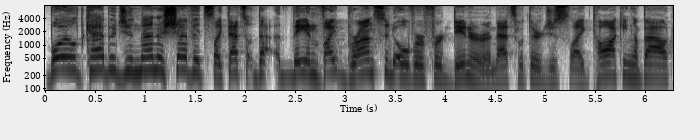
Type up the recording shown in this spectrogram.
boiled cabbage and manischewitz. Like that's that, they invite Bronson over for dinner, and that's what they're just like talking about.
